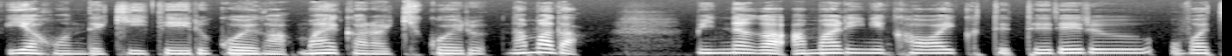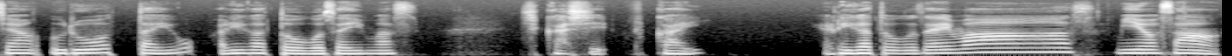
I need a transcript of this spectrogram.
イヤホンで聞いている声が前から聞こえる生だ。みんながあまりに可愛くて照れるおばちゃん潤ったよ。ありがとうございます。しかし深い。ありがとうございます。みおさん。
